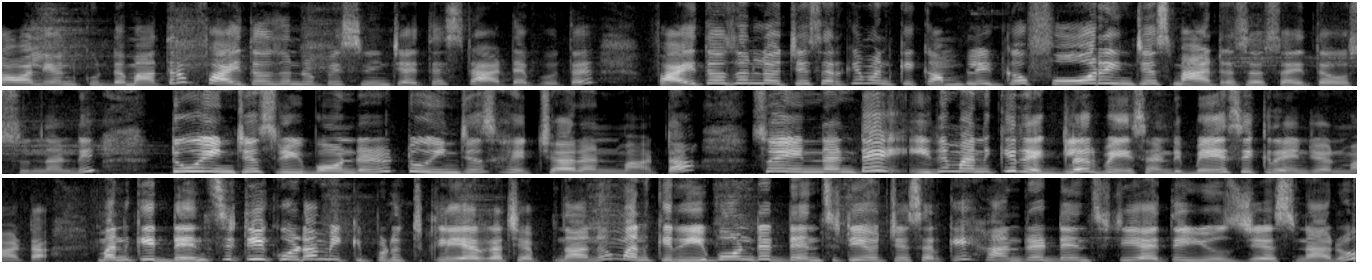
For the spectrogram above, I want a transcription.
కావాలి అనుకుంటే మాత్రం ఫైవ్ థౌసండ్ రూపీస్ నుంచి అయితే స్టార్ట్ అయిపోతాయి. ఫైవ్ థౌసండ్లో వచ్చేసరికి మనకి కంప్లీట్గా ఫోర్ ఇంచెస్ మ్యాట్రసెస్ అయితే వస్తుందండి. Two inches rebounded two inches HR అనమాట సో ఏంటంటే ఇది మనకి రెగ్యులర్ బేస్ అండి. బేసిక్ రేంజ్ అనమాట మనకి డెన్సిటీ కూడా మీకు ఇప్పుడు క్లియర్గా చెప్తున్నాను. మనకి రీబౌండెడ్ డెన్సిటీ వచ్చేసరికి హండ్రెడ్ డెన్సిటీ అయితే యూజ్ చేస్తున్నారు.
